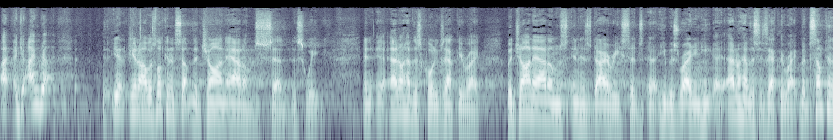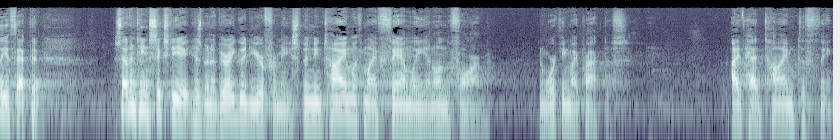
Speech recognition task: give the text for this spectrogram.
I, I'm, you, you know, I was looking at something that John Adams said this week. And I don't have this quote exactly right, but John Adams in his diary said uh, he was writing, he, I don't have this exactly right, but something to the effect that 1768 has been a very good year for me, spending time with my family and on the farm and working my practice. I've had time to think.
